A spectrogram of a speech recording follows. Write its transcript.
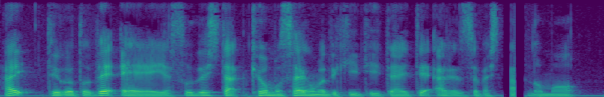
はい、ということで、えー、安尾でした。今日も最後まで聞いていただいてありがとうございました。どうも。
